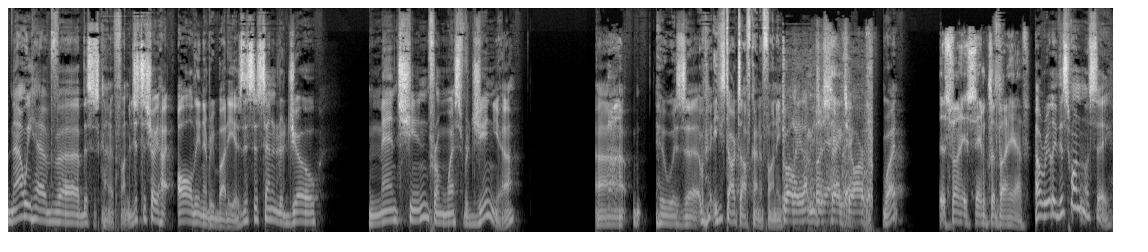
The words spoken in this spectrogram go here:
now we have uh, this is kind of fun just to show you how all in everybody is. This is senator joe manchin from west virginia. Uh, who was uh, he starts off kind of funny. Willie, let me just say to our what? It's funny, the same clip I have. oh really? This one? Let's see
